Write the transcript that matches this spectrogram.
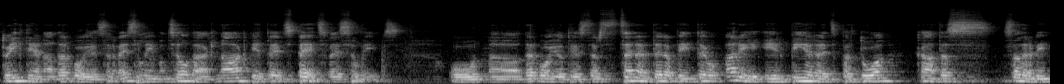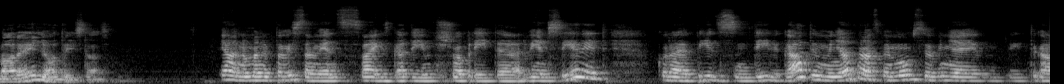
tu ikdienā darbojies ar veselību un cilvēki nāk pie tevis pēc veselības. Un uh, darbojoties ar scenēru terapiju, tev arī ir pieredze par to, kā tas sadarbībā ar eļļu attīstās. Jā, nu man ir pavisam viens svaigs gadījums šobrīd ar vienu sievieti, kurai ir 52 gadi, un viņa atnāca pie mums, jo viņai bija kā,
